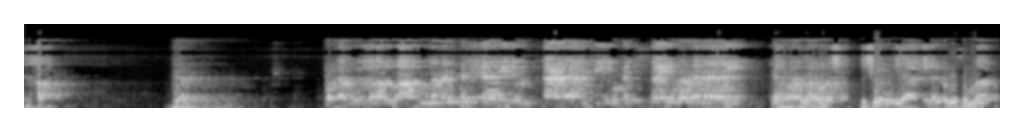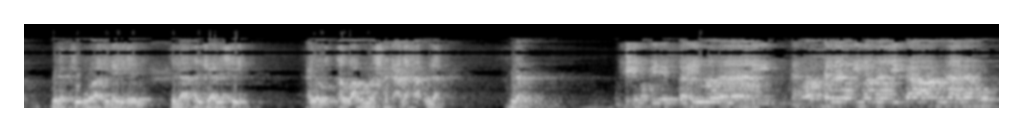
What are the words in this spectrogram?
الخطأ. نعم. وتقول اللهم أنت الشاهد الأعلى نشير كإسمع ومنان اللهم يشير بها إلى العلو ثم ينكبها إليهم إلى الجالسين. يعني اللهم اشهد على هؤلاء. نعم. يشير بإصبع وبنان نحو السماء وما إشارتنا له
